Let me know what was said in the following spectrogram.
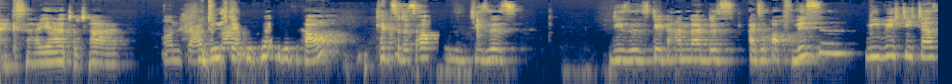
Exa, ja, total. Und da Und du, Steffi, kennst du das auch? Kennst du das auch? Dieses, dieses den anderen das, also auch wissen, wie wichtig das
